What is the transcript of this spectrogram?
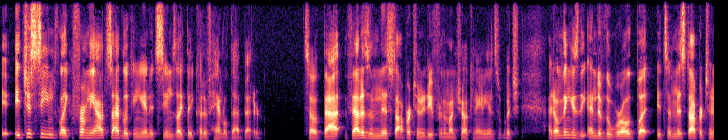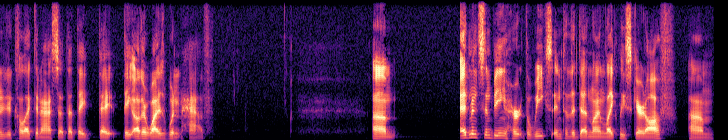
It it just seems like from the outside looking in it seems like they could have handled that better. So that that is a missed opportunity for the Montreal Canadiens, which I don't think is the end of the world, but it's a missed opportunity to collect an asset that they they they otherwise wouldn't have. Um, Edmundson being hurt the weeks into the deadline likely scared off um,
